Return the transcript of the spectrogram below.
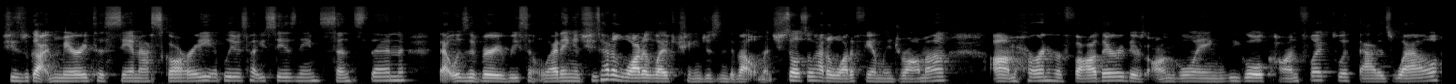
She's gotten married to Sam Asghari, I believe is how you say his name, since then. That was a very recent wedding. And she's had a lot of life changes and development. She's also had a lot of family drama. Um, her and her father, there's ongoing legal conflict with that as well.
